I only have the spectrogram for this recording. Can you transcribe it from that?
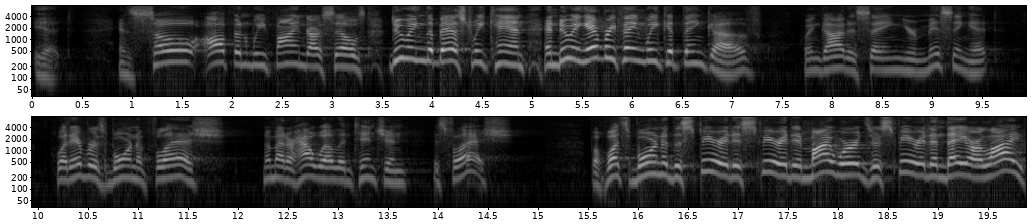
it. And so often we find ourselves doing the best we can and doing everything we could think of when God is saying, You're missing it. Whatever is born of flesh, no matter how well intentioned, is flesh. But what's born of the Spirit is spirit, and my words are spirit, and they are life,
